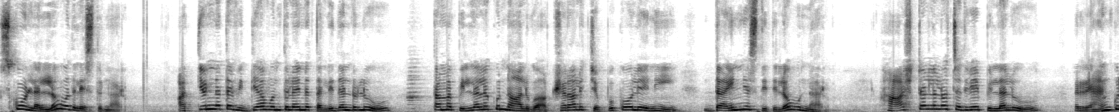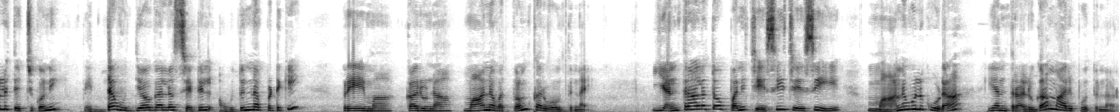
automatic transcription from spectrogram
స్కూళ్ళల్లో వదిలేస్తున్నారు. అత్యున్నత విద్యావంతులైన తల్లిదండ్రులు తమ పిల్లలకు నాలుగు అక్షరాలు చెప్పుకోలేని దైన్య స్థితిలో ఉన్నారు. హాస్టళ్ళలో చదివే పిల్లలు ర్యాంకులు తెచ్చుకొని పెద్ద ఉద్యోగాల్లో సెటిల్ అవుతున్నప్పటికీ ప్రేమ కరుణ మానవత్వం కరువవుతున్నాయి. యంత్రాలతో పని చేసి చేసి మానవులు కూడా యంత్రాలుగా మారిపోతున్నారు.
